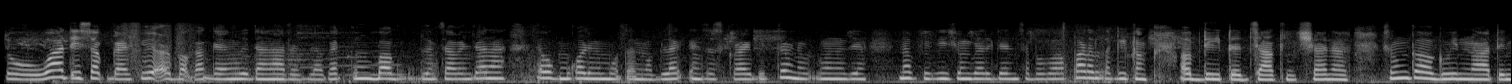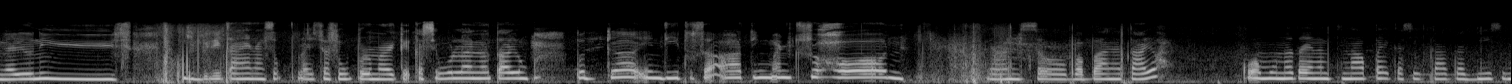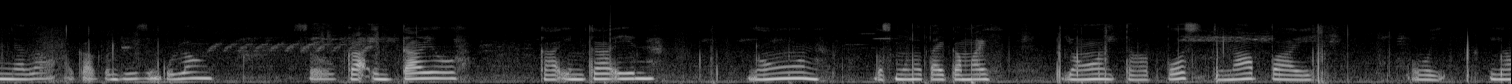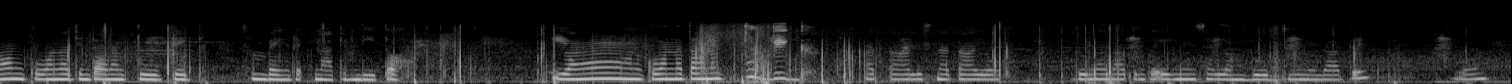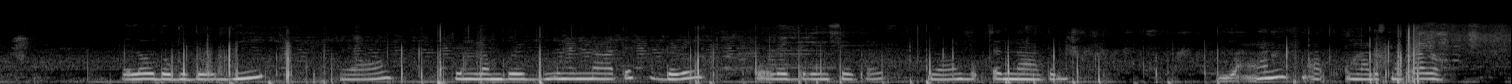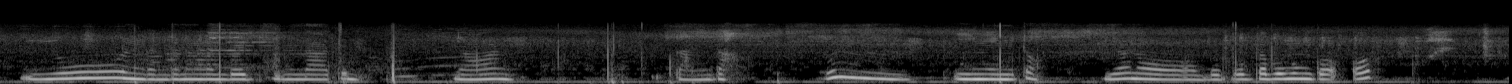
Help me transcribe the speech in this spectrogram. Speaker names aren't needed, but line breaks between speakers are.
So, what is up guys? We are back again with another vlog. At kung bago lang sa akin channel, eh, huwag mo kalimutan mag-like and subscribe. At turn on mo na din notification bell dyan sa baba para lagi kang updated sa aking channel. So, ang gagawin natin ngayon is bibili tayo ng supply sa supermarket kasi wala na tayong pagkain dito sa ating mansyon. Yan, so baba na tayo. Kuha muna tayo ng tinapay kasi kakagising niya lang. Kakagising ko lang. So, kain tayo. Kain, kain. Yun. Gas muna tayo kamay. Yun. Tapos, tinapay. Uy. Yun. Kuha natin tayo ng tubig. Rep natin dito? Yun. Kuha na tayo ng tubig. At alis na tayo. Doon na natin kainin sa Lamborghini natin. Yan. Hello, doggy doggy. Yan. Ito yung Lamborghini natin. Gray. Kulay gray siya guys. Yan. Buksan natin. Yan. At umalis na tayo. Yun. Ganda ng Lamborghini natin. Yan. Ganda. Hmm. Nito. Yan o. Bubog ka bumunggo. Op.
